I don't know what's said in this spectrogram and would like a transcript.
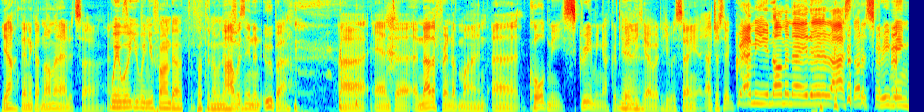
yeah, then it got nominated. So where were you when you found out about the nomination? I was in an Uber. uh, and uh, another friend of mine uh, called me screaming. I could yeah. barely hear what he was saying. I, I just said, Grammy nominated. I started screaming.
